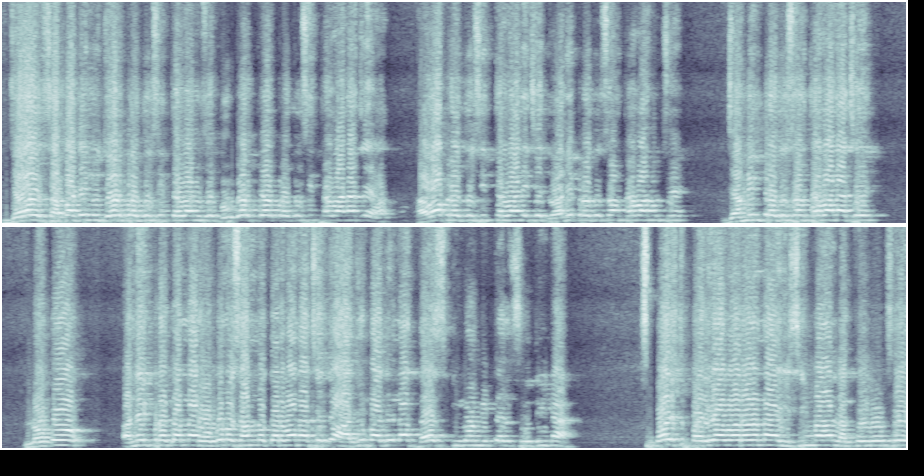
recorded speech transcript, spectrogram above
જળ સપાટીનું જળ પ્રદૂષિત થવાનું છે, ભૂગર્ભ જળ પ્રદૂષિત થવાના છે, હવા પ્રદૂષિત થવાની છે, ધ્વનિ પ્રદૂષણ થવાનું છે, જમીન પ્રદૂષણ થવાના છે. લોકો અનેક પ્રકારના રોગોનો સામનો કરવાના છે. તો આજુબાજુના દસ કિલોમીટર સુધીના સ્પષ્ટ પર્યાવરણના ઈસીમાં લખેલું છે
